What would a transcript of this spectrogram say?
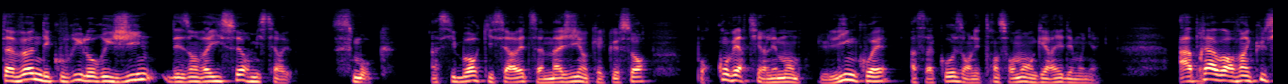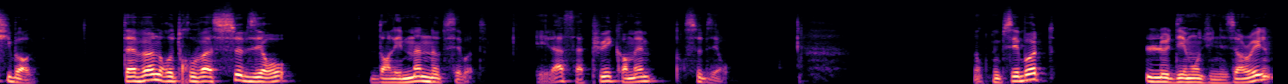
Taven découvrit l'origine des envahisseurs mystérieux. Smoke, un cyborg qui servait de sa magie en quelque sorte pour convertir les membres du Linkway à sa cause en les transformant en guerriers démoniaques. Après avoir vaincu le cyborg, Taven retrouva Sub-Zero dans les mains de Nobsebot. Et là, ça puait quand même pour Sub-Zero. Donc Nobsebot, le démon du Netherrealm,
